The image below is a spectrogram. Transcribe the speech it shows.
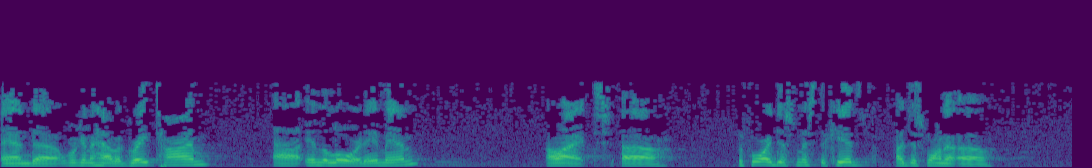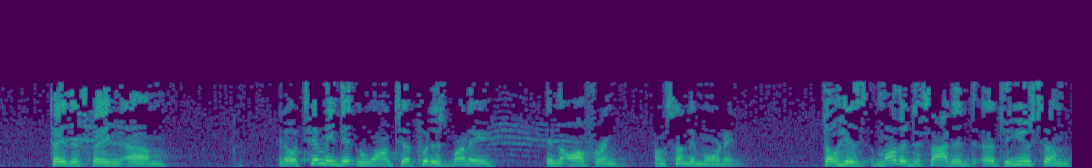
And uh, we're going to have a great time uh, in the Lord. Amen. All right. Uh, before I dismiss the kids, I just want to uh, say this thing. Um, you know, Timmy didn't want to put his money in the offering on Sunday morning. So his mother decided uh, to use some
